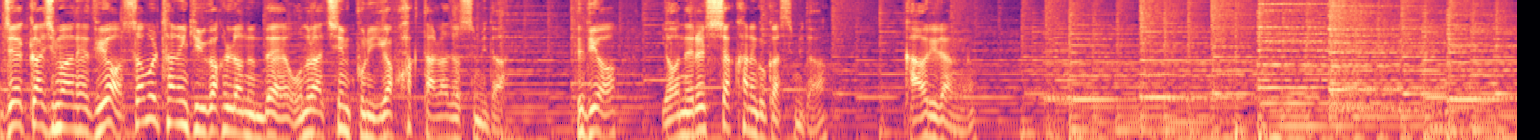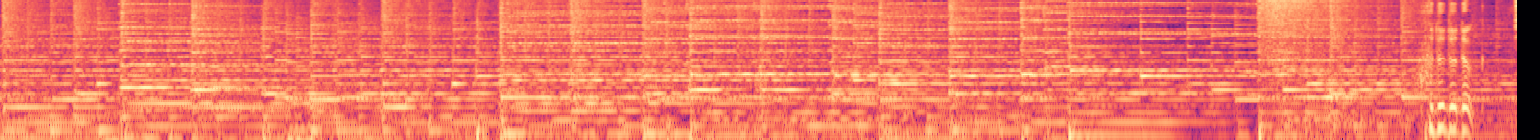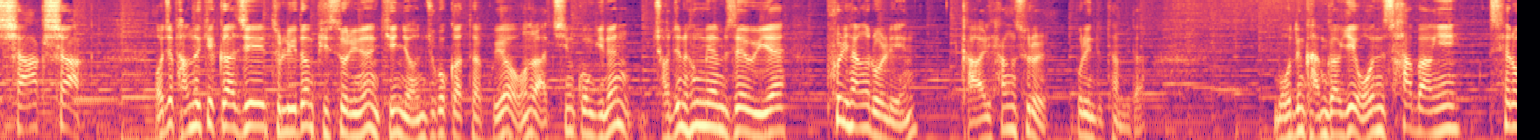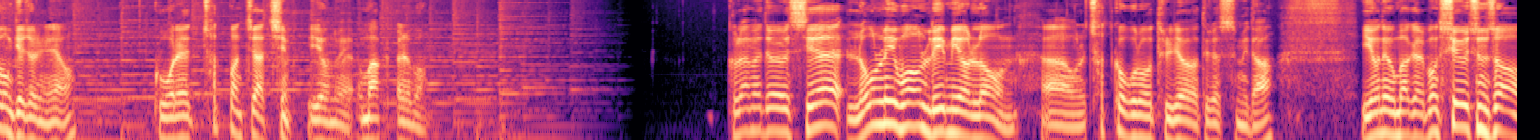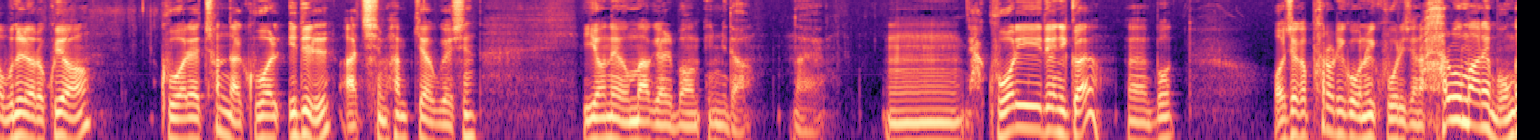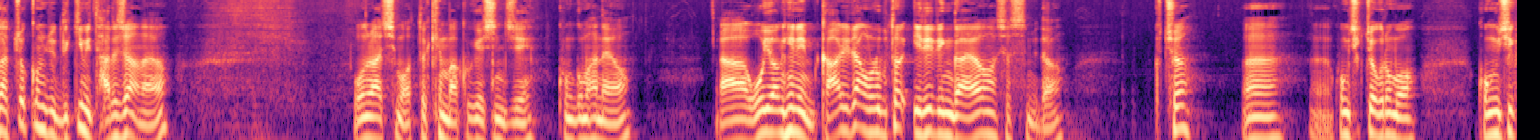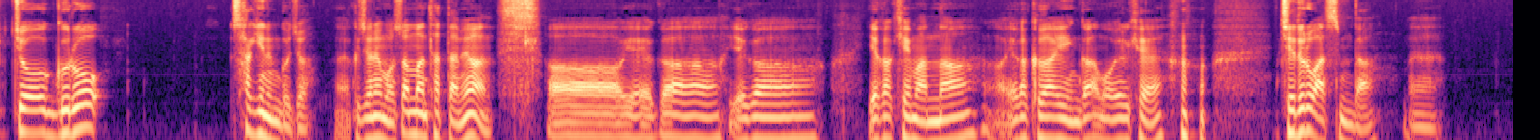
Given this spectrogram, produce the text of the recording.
어제까지만 해도요, 썸을 타는 기류가 흘렀는데 오늘 아침 분위기가 확 달라졌습니다. 드디어 연애를 시작하는 것 같습니다. 가을이랑요. 후두두둑 샥샥 어제 밤늦게까지 들리던 빗소리는 긴 연주곡 같았고요. 오늘 아침 공기는 젖은 흙냄새 위에 풀향을 올린 가을 향수를 뿌린 듯합니다. 모든 감각이 온 사방이 새로운 계절이네요. 9월의 첫 번째 아침 이현우의 음악 앨범 글래메더스의 Lonely Won't Leave Me Alone 아, 오늘 첫 곡으로 들려드렸습니다. 이연의 음악 앨범 수요일 순서 문을 열었고요. 9월의 첫날 9월 1일 아침 함께하고 계신 이연의 음악 앨범입니다. 네. 음, 9월이 되니까요. 네, 뭐 어제가 8월이고 오늘이 9월이잖아. 하루 만에 뭔가 조금 좀 느낌이 다르지 않아요? 오늘 아침 어떻게 맞고 계신지 궁금하네요. 아, 오영희님, 가을이랑 오늘부터 1일인가요? 하셨습니다. 그쵸? 아, 어, 공식적으로 뭐 공식적으로 사귀는 거죠. 예, 그 전에 뭐 썸만 탔다면 어 얘가 얘가 얘가 걔 맞나? 어, 얘가 그 아이인가? 뭐 이렇게 제대로 왔습니다. 네.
